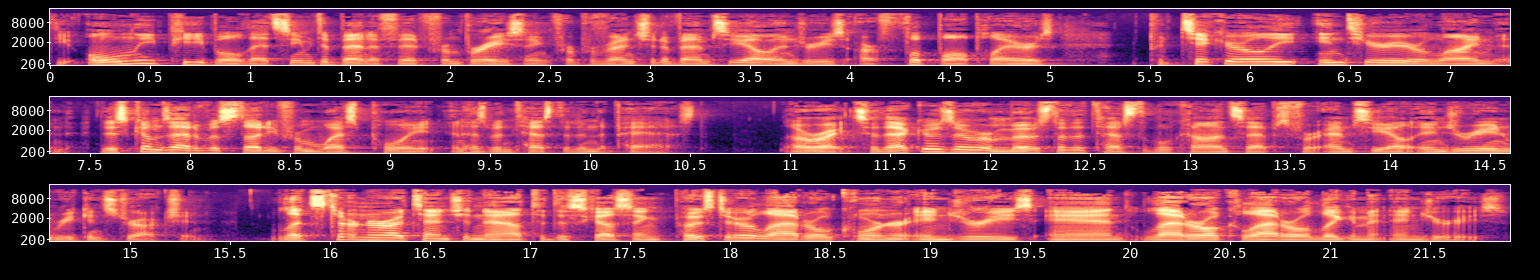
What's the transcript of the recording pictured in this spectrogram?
The only people that seem to benefit from bracing for prevention of MCL injuries are football players particularly interior linemen. This comes out of a study from West Point and has been tested in the past. All right, so that goes over most of the testable concepts for MCL injury and reconstruction. Let's turn our attention now to discussing posterior lateral corner injuries and lateral collateral ligament injuries.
